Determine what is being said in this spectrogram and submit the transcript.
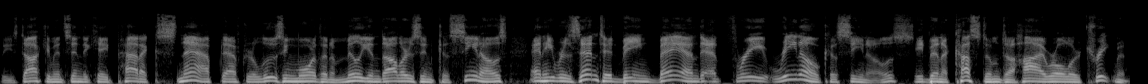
These documents indicate Paddock snapped after losing more than a million dollars in casinos, and he resented being banned at three Reno casinos. He'd been accustomed to high roller treatment.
